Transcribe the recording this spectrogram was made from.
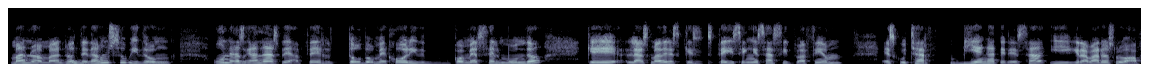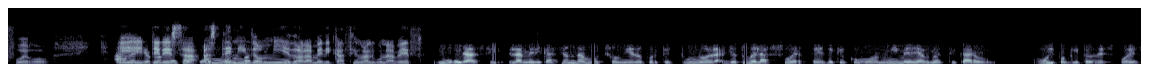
mano a mano, te da un subidón, unas ganas de hacer todo mejor y comerse el mundo, que las madres que estéis en esa situación, escuchar bien a Teresa y grabároslo a fuego. Ver, Eh, Teresa, ¿has tenido miedo a la medicación alguna vez? Mira, sí, la medicación da mucho miedo porque tú no la... Yo tuve la suerte de que como a mí me diagnosticaron muy poquito después,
